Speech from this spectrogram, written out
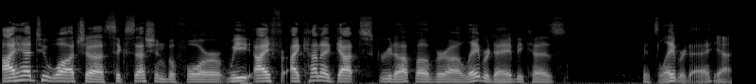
I had to watch uh, Succession before we. I I kind of got screwed up over uh, Labor Day because it's Labor Day, Yeah.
